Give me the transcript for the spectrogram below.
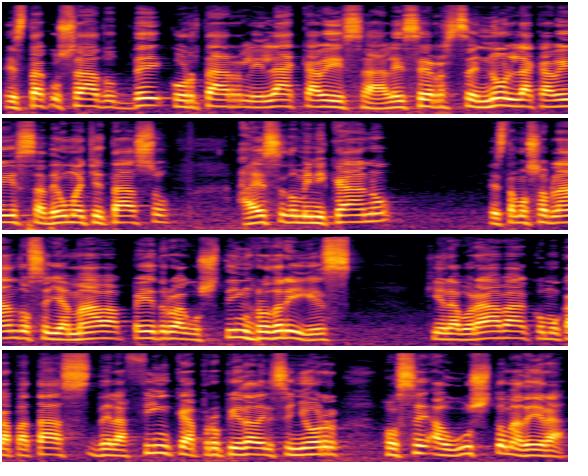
está acusado de cortarle la cabeza, le cercenó la cabeza de un machetazo a ese dominicano. Estamos hablando, se llamaba Pedro Agustín Rodríguez, quien laboraba como capataz de la finca propiedad del señor José Augusto Madera,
